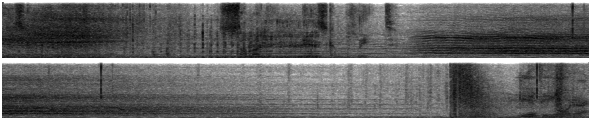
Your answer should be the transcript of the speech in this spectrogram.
is complete. Summoning is complete. Give the order.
